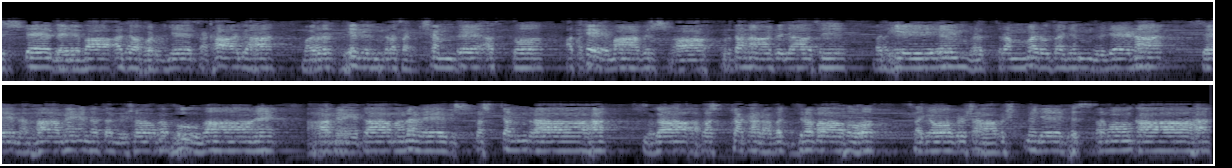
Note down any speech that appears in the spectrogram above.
विश्वे देवा अजहुर्ये सखायः। मरुद्भिरिन्द्रसख्यन्ते अस्तु। अथेमा विश्वाः पृतनाजयासि बधीम् वृत्रम् मरुतयिन्द्रियेण स्वेन भामेन तविषो बभूवान् अहमेतामनवे विश्वश्चन्द्राः। सुगा अपश्चकरवज्रबाहुः स यो वृषा विष्णुजेभिः समोकाः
